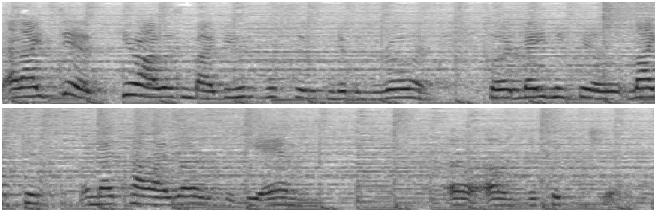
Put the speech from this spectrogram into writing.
And I did. Here I was in my beautiful suit and it was ruined. So it made me feel like this, and that's how I was at the end uh, of the picture.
